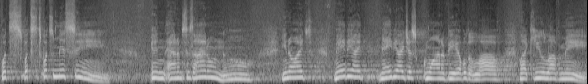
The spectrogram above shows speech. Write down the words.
What's, what's, what's missing? And Adam says, I don't know. You know, I maybe I maybe I just want to be able to love like you love me.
